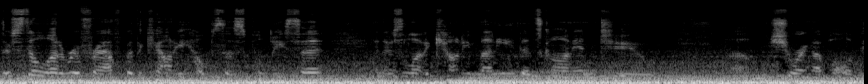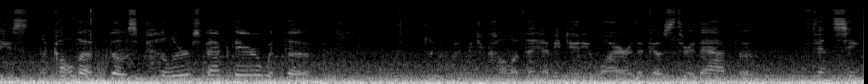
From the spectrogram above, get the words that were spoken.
there's still a lot of riffraff, but the county helps us police it. There's a lot of county money that's gone into um, shoring up all of these, like all the those pillars back there with the, what would you call it, the heavy duty wire that goes through that, the fencing,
